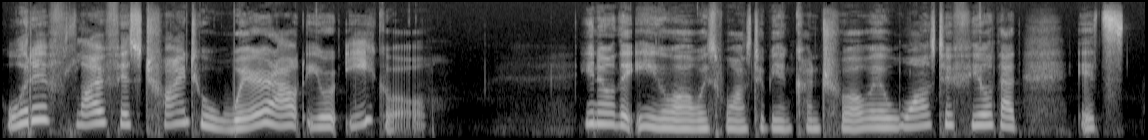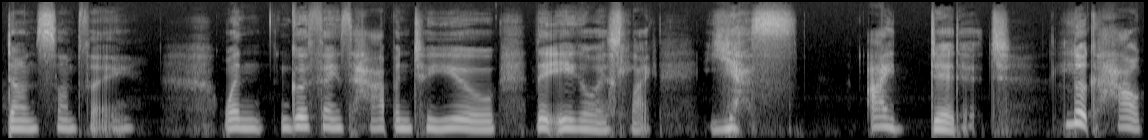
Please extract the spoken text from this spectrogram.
What if life is trying to wear out your ego? You know, the ego always wants to be in control. It wants to feel that it's done something. When good things happen to you, the ego is like, Yes, I did it. Look how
